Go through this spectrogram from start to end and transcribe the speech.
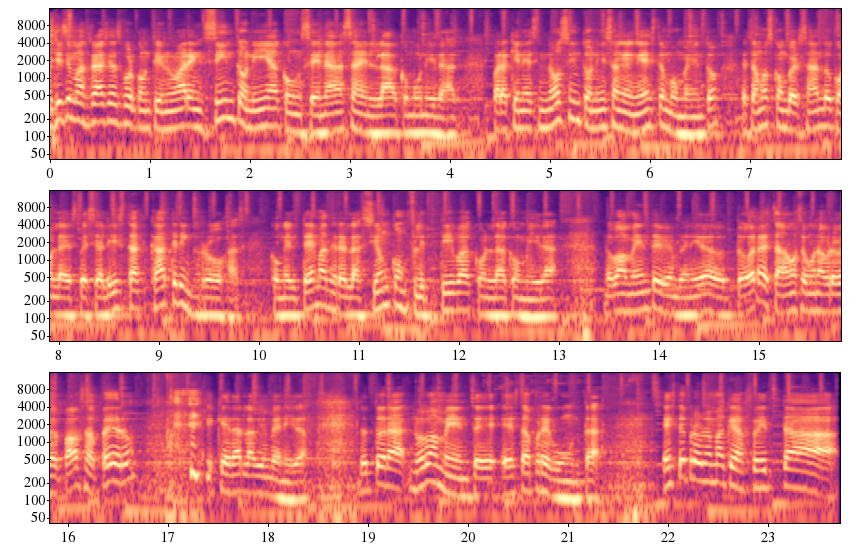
Muchísimas gracias por continuar en sintonía con Senasa en la comunidad. Para quienes no sintonizan en este momento, estamos conversando con la especialista Catherine Rojas con el tema de relación conflictiva con la comida. Nuevamente, bienvenida doctora. Estábamos en una breve pausa, pero hay que dar la bienvenida. Doctora, nuevamente esta pregunta. Este problema que afecta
